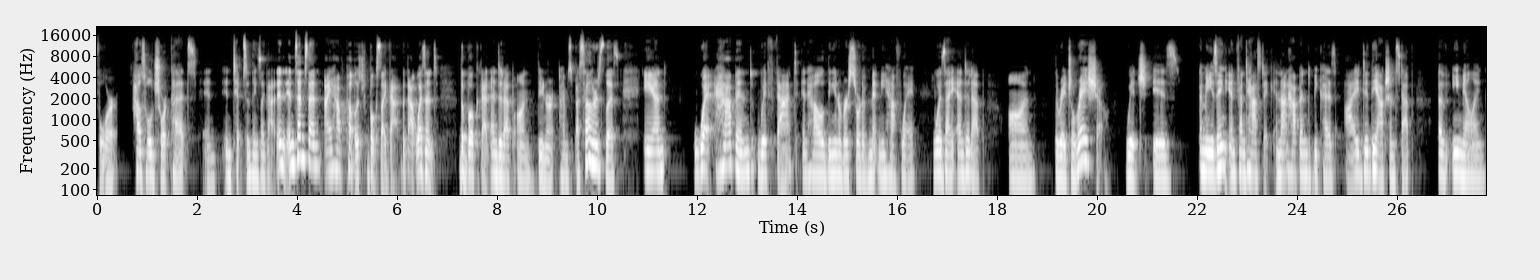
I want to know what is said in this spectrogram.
for household shortcuts and, and tips and things like that. And, and since then, I have published books like that, but that wasn't the book that ended up on the New York Times bestsellers list. And what happened with that and how the universe sort of met me halfway was I ended up on the Rachael Ray show, which is amazing and fantastic. And that happened because I did the action step of emailing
